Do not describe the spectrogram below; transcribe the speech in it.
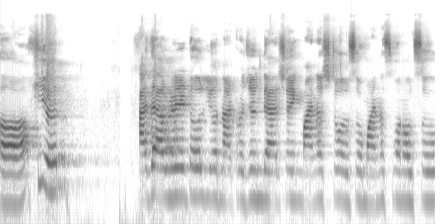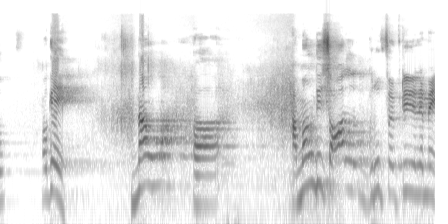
Uh, here, as I already told your nitrogen, they are showing minus 2 also, minus 1 also. Okay. Now, uh, among these all group 15 element,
